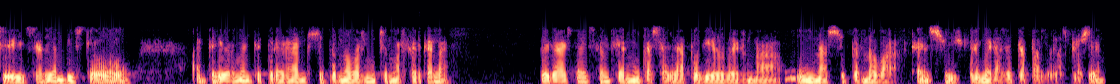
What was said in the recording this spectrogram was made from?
Sí, se habían visto anteriormente, pero eran supernovas mucho más cercanas. Pero a esta distancia nunca se había podido ver una, una supernova en sus primeras etapas de la explosión.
